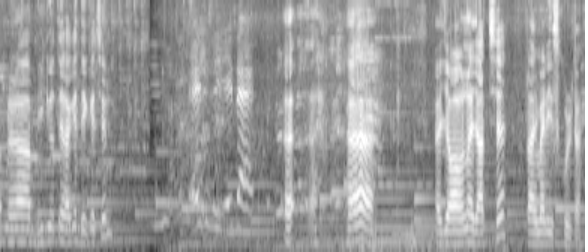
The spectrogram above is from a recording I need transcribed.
আপনারা ভিডিওতে আগে দেখেছেন। এই যে, এই দেখ। হ্যাঁ এই যে অহনা যাচ্ছে প্রাইমারি স্কুলটায়।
